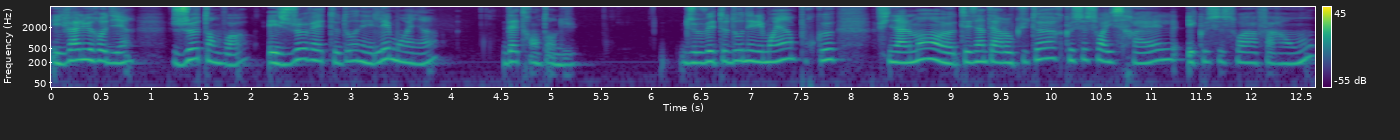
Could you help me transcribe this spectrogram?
Il va lui redire Je t'envoie et je vais te donner les moyens d'être entendu. Je vais te donner les moyens pour que finalement euh, tes interlocuteurs, que ce soit Israël et que ce soit Pharaon,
